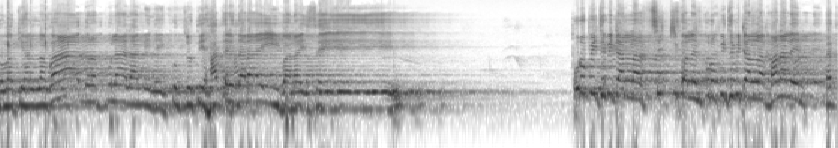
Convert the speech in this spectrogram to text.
তোমাকে আল্লাহ পাক রব্বুল আলামিন এই কুদরতি হাতের দ্বারাই বানাইছে। পুরো পৃথিবীটা আল্লাহ সৃষ্টি করলেন, পুরো পৃথিবীটা আল্লাহ বানালেন। এত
